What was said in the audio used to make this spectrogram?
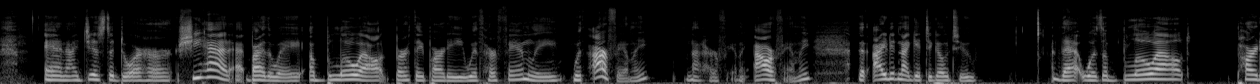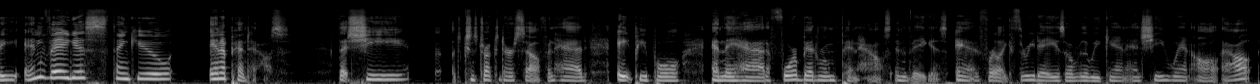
and I just adore her. She had, by the way, a blowout birthday party with her family, with our family, not her family, our family, that I did not get to go to. That was a blowout party in Vegas, thank you, in a penthouse that she uh, constructed herself and had eight people and they had a four bedroom penthouse in Vegas and for like 3 days over the weekend and she went all out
